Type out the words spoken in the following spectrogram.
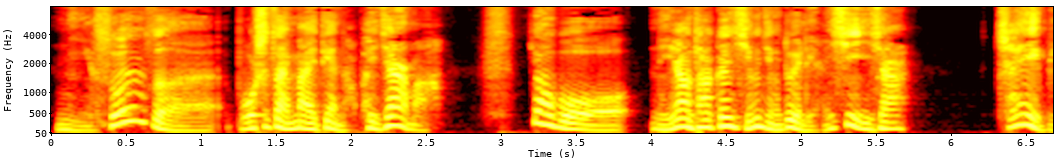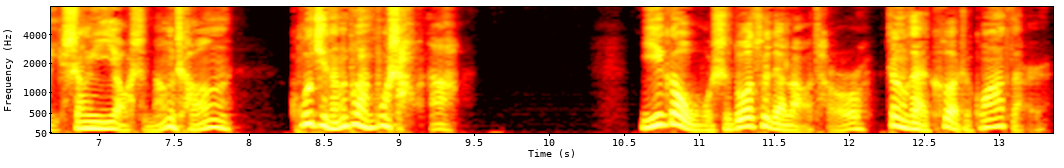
你孙子不是在卖电脑配件吗？要不你让他跟刑警队联系一下，这笔生意要是能成，估计能赚不少呢。一个五十多岁的老头正在嗑着瓜子儿。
